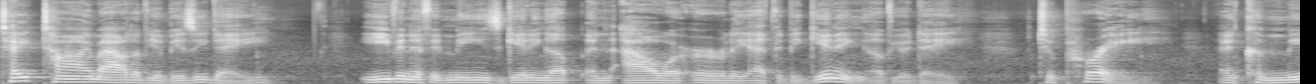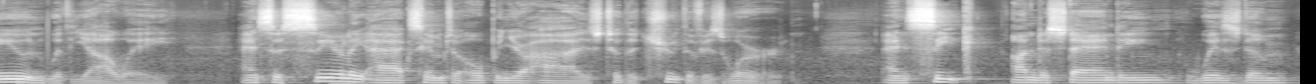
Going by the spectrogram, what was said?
Take time out of your busy day, even if it means getting up an hour early at the beginning of your day, to pray and commune with Yahweh and sincerely ask Him to open your eyes to the truth of His Word and seek understanding, wisdom,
